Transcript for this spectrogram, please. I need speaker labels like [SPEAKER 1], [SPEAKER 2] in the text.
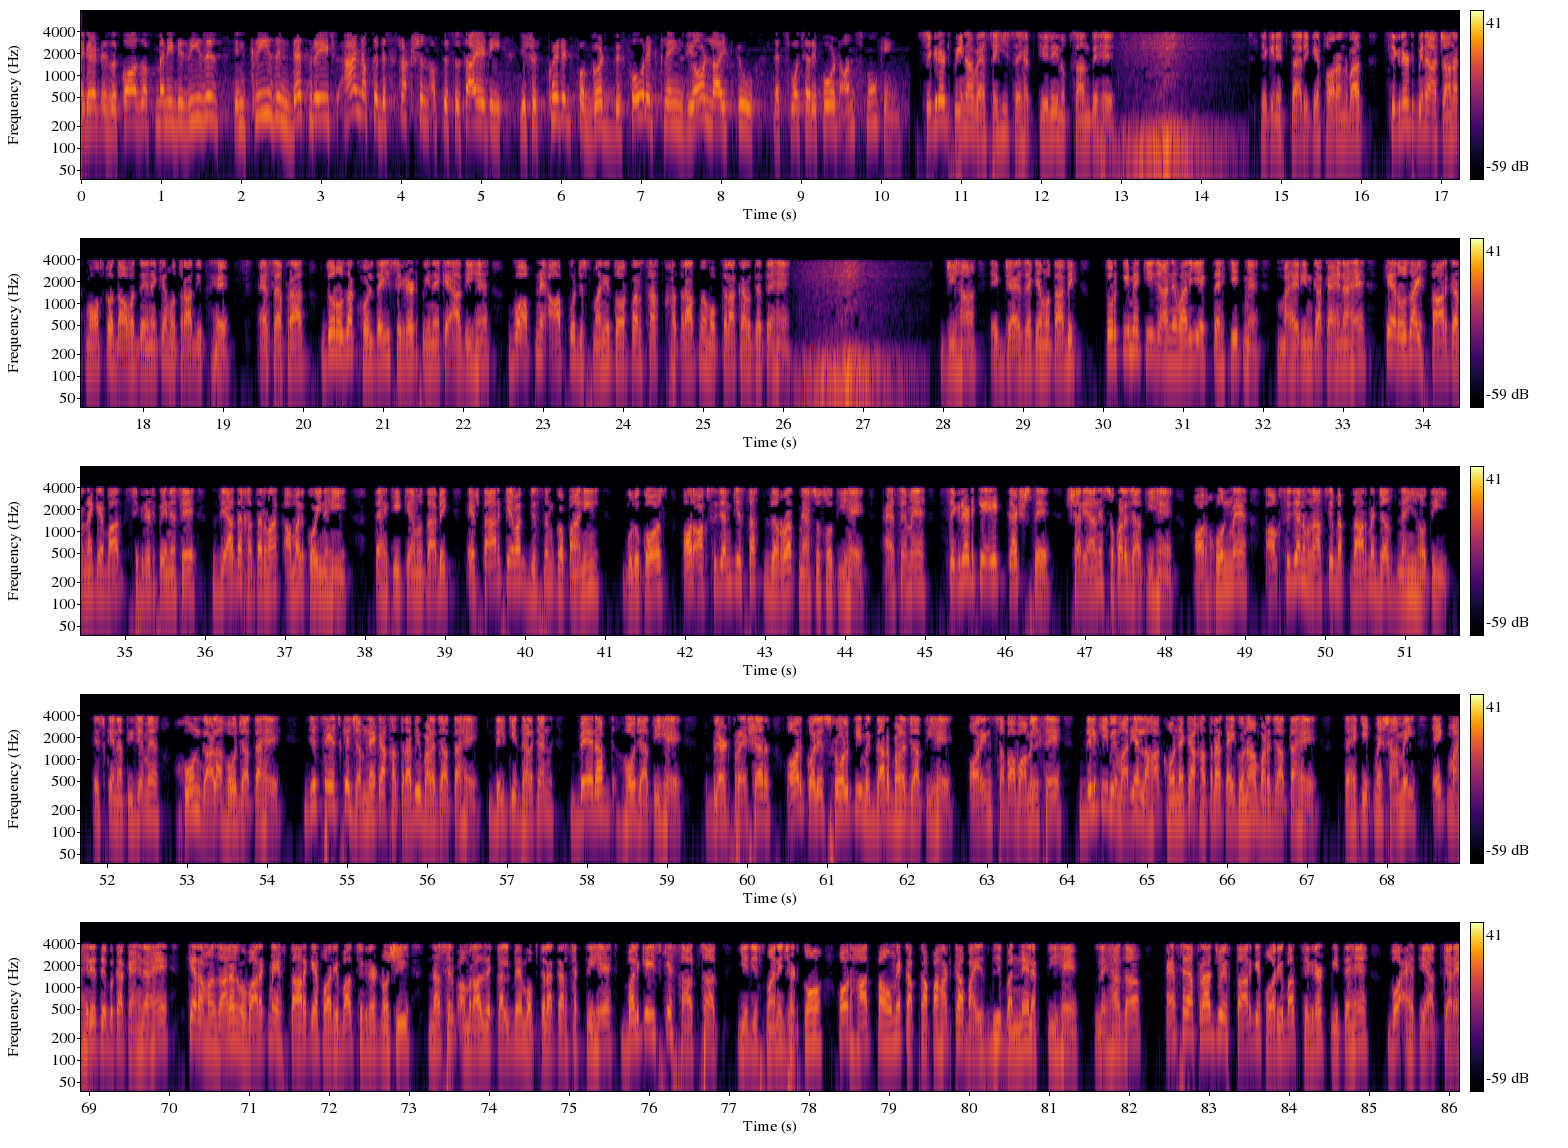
[SPEAKER 1] cigarette is the cause of many diseases, increase in death rates and of the destruction of the society. You should quit it for good before it claims your life too. Let's watch a report on smoking.
[SPEAKER 2] Cigarette پینا ویسے ہی صحت کے لیے نقصان دہ ہے لیکن افطاری کے فوراً بعد سگریٹ پینا اچانک موت کو دعوت دینے کے مترادف ہے ایسے افراد جو روزہ کھولتے ہی سگریٹ پینے کے عادی ہیں وہ اپنے آپ کو جسمانی طور پر سخت خطرات میں مبتلا کر دیتے ہیں جی ہاں ایک جائزے کے مطابق ترکی میں کی جانے والی ایک تحقیق میں ماہرین کا کہنا ہے کہ روزہ افطار کرنے کے بعد سگریٹ پینے سے زیادہ خطرناک عمل کوئی نہیں۔ تحقیق کے مطابق، افطار کے وقت جسم کو پانی، گلوکوز اور آکسیجن کی سخت ضرورت محسوس ہوتی ہے۔ ایسے میں سگریٹ کے ایک کش سے شریانیں سکڑ جاتی ہیں اور خون میں آکسیجن مناسب مقدار میں جذب نہیں ہوتی۔ اس کے نتیجے میں خون گاڑا ہو جاتا ہے، جس سے اس کے جمنے کا خطرہ بھی بڑھ جاتا ہے۔ دل کی دھڑکن بے ربد ہو جاتی ہے۔ بلڈ پریشر اور کولیسٹرول کی مقدار بڑھ جاتی ہے اور ان سب عوامل سے دل کی بیماریاں لاحق ہونے کا خطرہ کئی گنا بڑھ جاتا ہے۔ تحقیق میں شامل ایک ماہر طب کا کہنا ہے کہ رمضان المبارک میں افطار کے فوری بعد سگریٹ نوشی نہ صرف امراض قلب میں مبتلا کر سکتی ہے، بلکہ اس کے ساتھ ساتھ یہ جسمانی جھٹکوں اور ہاتھ پاؤں میں کپ کپاہٹ کا باعث بھی بننے لگتی ہے۔ لہذا ایسے افراد جو افطار کے فوری بعد سگریٹ پیتے ہیں، وہ احتیاط کریں۔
